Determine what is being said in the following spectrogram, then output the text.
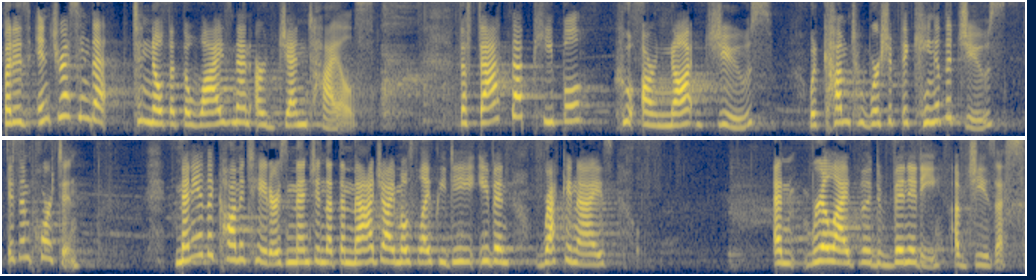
but it's interesting that, to note that the wise men are Gentiles. The fact that people who are not Jews would come to worship the king of the Jews is important. Many of the commentators mention that the Magi most likely didn't even recognize and realize the divinity of Jesus.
